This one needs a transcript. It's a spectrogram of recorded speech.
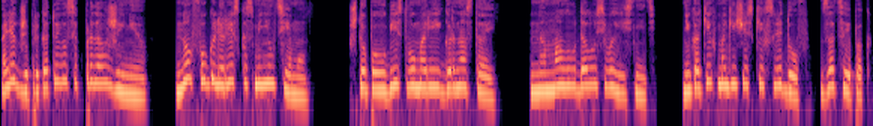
Олег же приготовился к продолжению. Но Фоголь резко сменил тему. Что по убийству Марии Горностай? Нам мало удалось выяснить. Никаких магических следов, зацепок,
